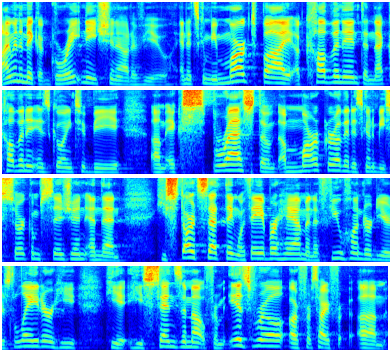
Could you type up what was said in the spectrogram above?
I'm going to make a great nation out of you. And it's going to be marked by a covenant, and that covenant is going to be um, expressed. A, a, marker of it is going to be circumcision. And then he starts that thing with Abraham, and a few hundred years later, he, he, he sends them out from Israel, or for, sorry, for, um,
